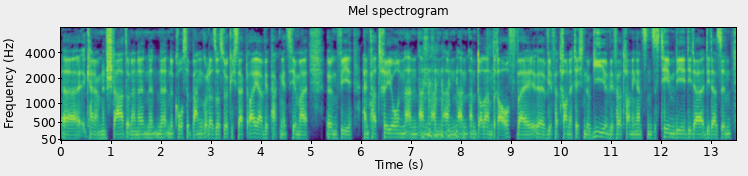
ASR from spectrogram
äh, keine Ahnung, ein Staat oder eine, eine, eine große Bank oder sowas wirklich sagt, oh ja, wir packen jetzt hier mal irgendwie ein paar Trillionen an, an, an, an, an, an Dollar drauf, weil äh, wir vertrauen der Technologie und wir vertrauen den ganzen Systemen, die, die da, die da sind.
